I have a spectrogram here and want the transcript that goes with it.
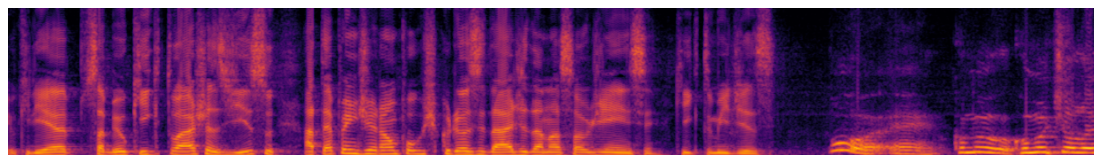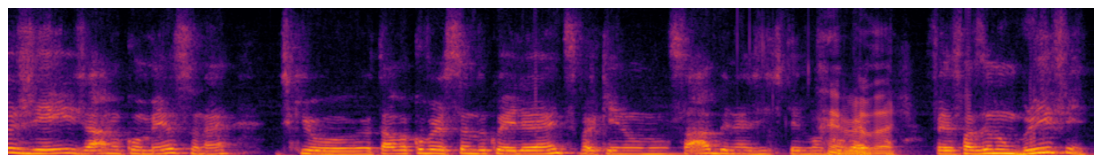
Eu queria saber o que, que tu achas disso, até para gerar um pouco de curiosidade da nossa audiência. O que, que tu me diz? Pô, é, como, eu, como eu te elogiei já no começo, né? De que eu, eu tava conversando com ele antes, para quem não, não sabe, né? A gente teve uma é conversa fazendo um briefing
